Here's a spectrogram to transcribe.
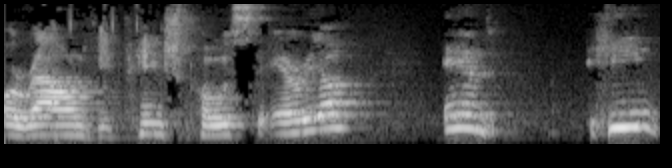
around the pinch post area. And he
